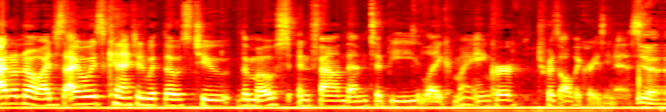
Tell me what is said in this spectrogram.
I don't know I just I always connected with those two the most and found them to be like my anchor towards all the craziness Yeah.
